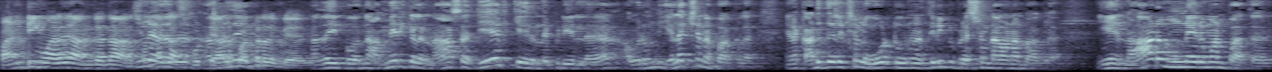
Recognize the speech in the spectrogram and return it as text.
ஃபண்டிங் வரது அங்கதான். இல்ல சொந்த காசு போட்டு யாரும் பண்றது கிடையாது. அதான் இப்போ வந்து அமெரிக்கால நாசா ஜேஎஃப்கே இருந்த பீரியட்ல அவர் வந்து எலெக்ஷனை பார்க்கல. எனக்கு அடுத்த எலெக்ஷன்ல ஓட்டு வரும் திருப்பி பிரசிடண்ட் ஆகணும் பார்க்கல. ஏன் நாடு முன்னேறுமான்னு பார்த்தாரு.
